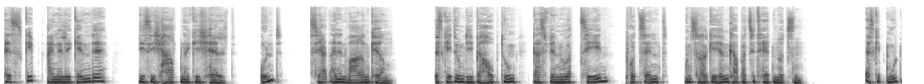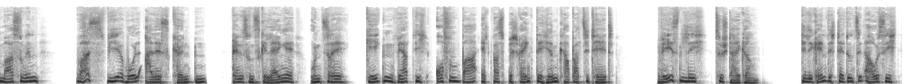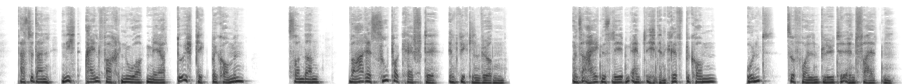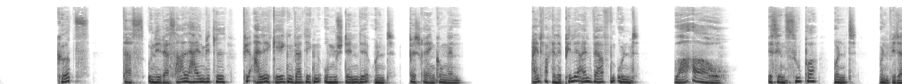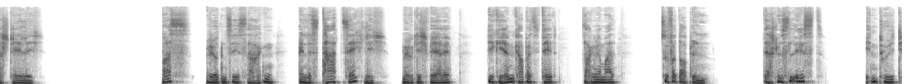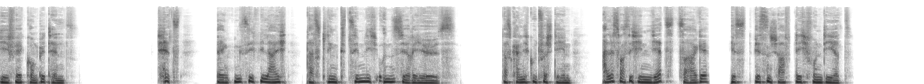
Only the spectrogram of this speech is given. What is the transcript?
Es gibt eine Legende, die sich hartnäckig hält und sie hat einen wahren Kern. Es geht um die Behauptung, dass wir nur zehn Prozent unserer Gehirnkapazität nutzen. Es gibt Mutmaßungen, was wir wohl alles könnten, wenn es uns gelänge, unsere gegenwärtig offenbar etwas beschränkte Hirnkapazität wesentlich zu steigern. Die Legende stellt uns in Aussicht, dass wir dann nicht einfach nur mehr Durchblick bekommen, sondern wahre Superkräfte entwickeln würden, unser eigenes Leben endlich in den Griff bekommen und zur vollen Blüte entfalten. Kurz, das Universalheilmittel für alle gegenwärtigen Umstände und Beschränkungen einfach eine Pille einwerfen und wow, wir sind super und unwiderstehlich. Was würden Sie sagen, wenn es tatsächlich möglich wäre, die Gehirnkapazität, sagen wir mal, zu verdoppeln? Der Schlüssel ist intuitive Kompetenz. Jetzt denken Sie vielleicht, das klingt ziemlich unseriös. Das kann ich gut verstehen. Alles, was ich Ihnen jetzt sage, ist wissenschaftlich fundiert.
